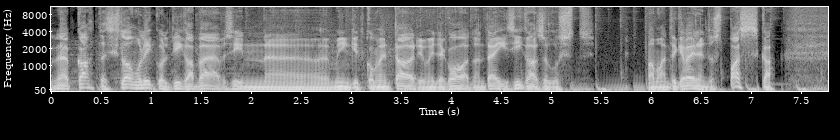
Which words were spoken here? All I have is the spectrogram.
läheb kahtlaseks. loomulikult iga päev siin äh, mingid kommentaariumid ja kohad on täis igasugust, vabandage väljendust, paska äh,.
